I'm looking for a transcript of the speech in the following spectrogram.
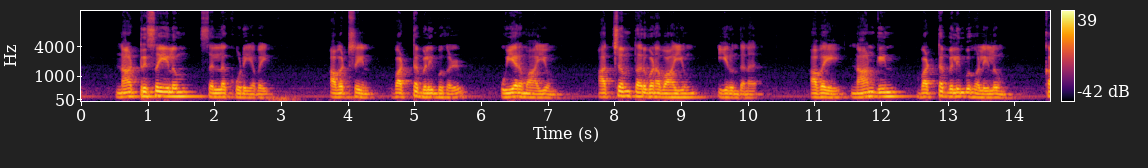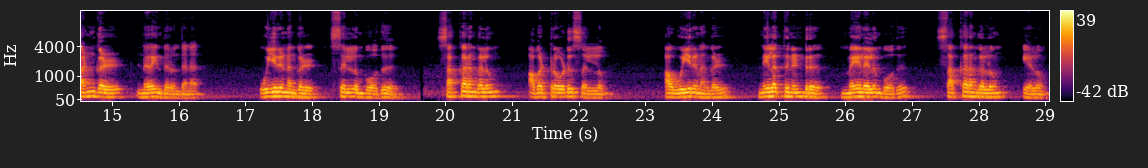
நாற்றிசையிலும் செல்லக்கூடியவை. அவற்றின் வட்ட விளிம்புகள் உயரமாயும் அச்சம் தருவனவாயும் இருந்தன. அவை நான்கின் வட்ட விளிம்புகளிலும் கண்கள் நிறைந்திருந்தன. உயிரினங்கள் செல்லும்போது சக்கரங்களும் அவற்றோடு செல்லும். அவ்வுயிரினங்கள் நிலத்து நின்று மேலெழும்போது சக்கரங்களும் எழும்.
